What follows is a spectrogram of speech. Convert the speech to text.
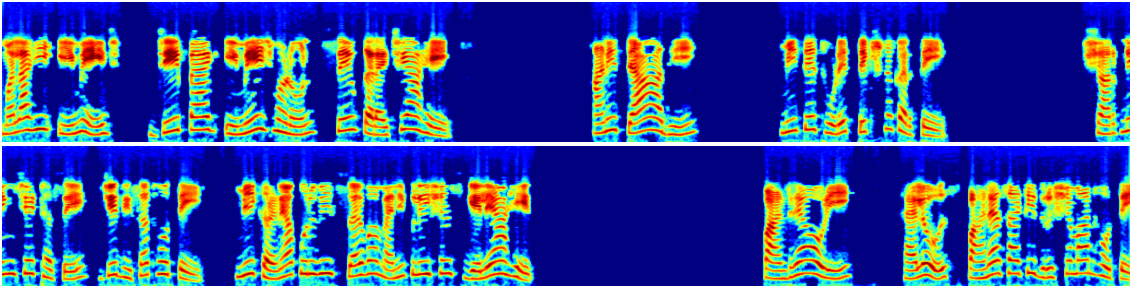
मला ही इमेज जेपीईजी इमेज म्हणून सेव्ह करायची आहे. आणि त्याआधी मी ते थोडे तीक्ष्ण करते. शार्पनिंग चे ठसे जे दिसत होते मी करण्यापूर्वी सर्व मॅनिप्युलेशन्स गेले आहेत. पांढऱ्या ओळी हॅलोस पाहण्यासाठी दृश्यमान होते.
